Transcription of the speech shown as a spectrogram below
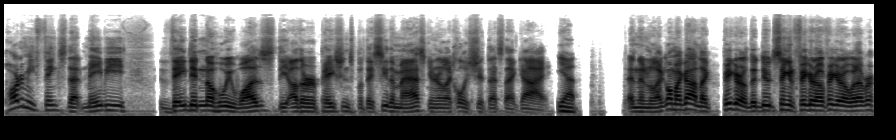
part of me thinks that maybe they didn't know who he was, the other patients, but they see the mask and they're like, "Holy shit, that's that guy!" Yeah. And then they're like, "Oh my god, like Figaro, the dude singing Figaro, Figaro, whatever."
